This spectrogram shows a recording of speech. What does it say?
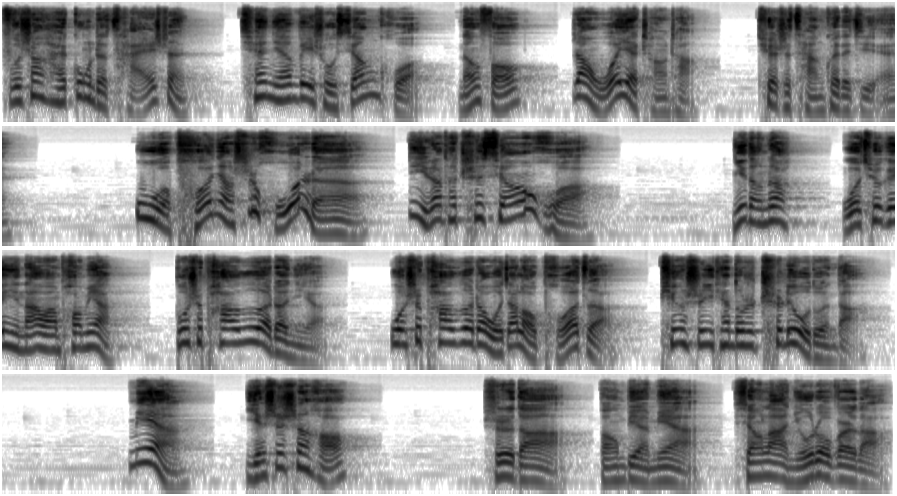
府上还供着财神，千年未受香火，能否让我也尝尝？却是惭愧的紧。我婆娘是活人，你让她吃香火？你等着，我去给你拿碗泡面。不是怕饿着你，我是怕饿着我家老婆子。平时一天都是吃六顿的，面也是甚好。是的，方便面，香辣牛肉味的，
